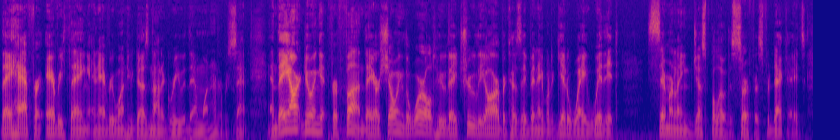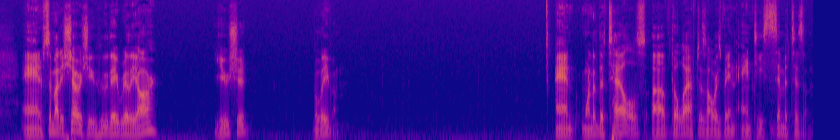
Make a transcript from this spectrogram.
they have for everything and everyone who does not agree with them 100%. And they aren't doing it for fun. They are showing the world who they truly are because they've been able to get away with it, simmering just below the surface for decades. And if somebody shows you who they really are, you should believe them. And one of the tells of the left has always been anti Semitism.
